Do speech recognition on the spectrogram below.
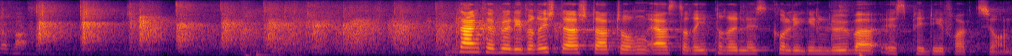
Das war's. Danke für die Berichterstattung. Erste Rednerin ist Kollegin Löber, SPD-Fraktion.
